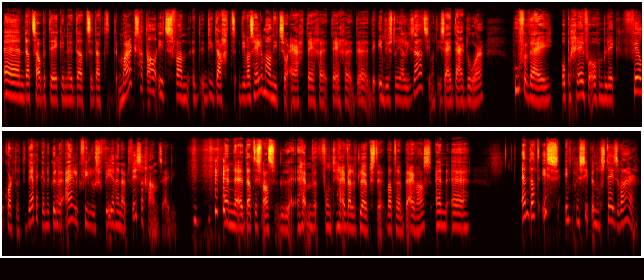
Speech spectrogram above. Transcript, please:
En dat zou betekenen dat, dat Marx had al iets van, die dacht, die was helemaal niet zo erg tegen, tegen de, de industrialisatie. Want die zei daardoor hoeven wij op een gegeven ogenblik veel korter te werken. En dan kunnen we eindelijk filosoferen en uit vissen gaan, zei hij. en eh, dat is, was, hem, vond hij wel het leukste wat erbij was. En, eh, en dat is in principe nog steeds waar.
